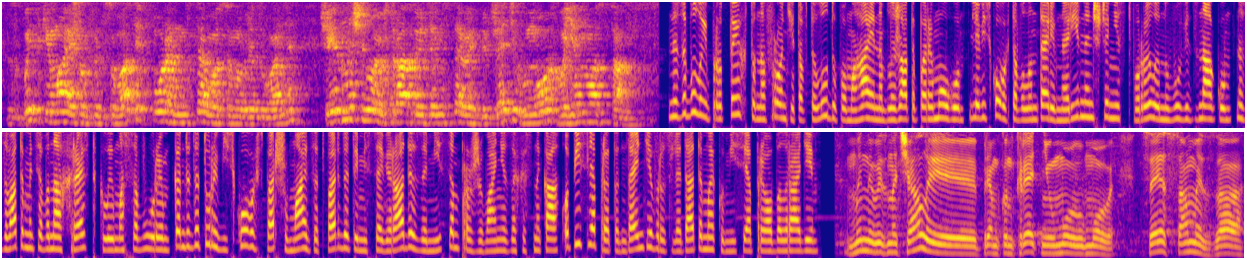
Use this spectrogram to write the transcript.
збитки має компенсувати орган місцевого самоврядування, що є значною втратою для місцевих бюджетів в умовах воєнного стану. Не забули і про тих, хто на фронті та в тилу допомагає наближати перемогу. Для військових та волонтерів на Рівненщині створили нову відзнаку. Називатиметься вона Хрест Клима Савури. Кандидатури військових спершу мають затвердити місцеві ради за місцем проживання захисника. Опісля претендентів розглядатиме комісія при облраді. Ми не визначали прям конкретні умови умови. Це саме за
